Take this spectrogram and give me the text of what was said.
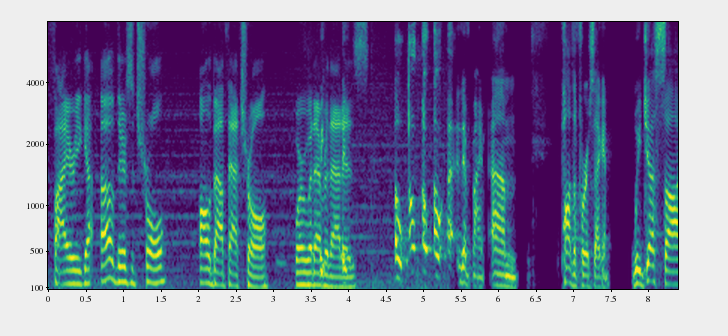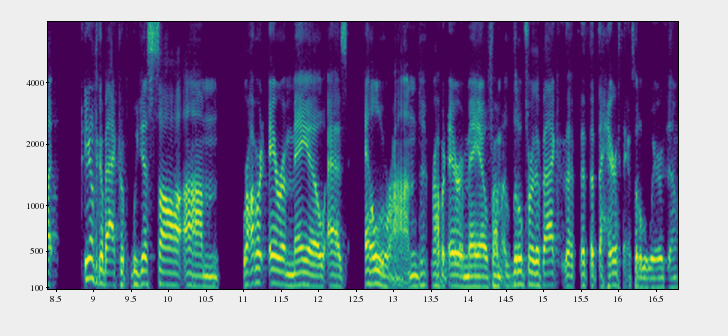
fiery guy. Oh, there's a troll. All about that troll or whatever that is. Oh, oh, oh, oh, uh, never mind. Um, pause it for a second. We just saw, you don't have to go back. We just saw um, Robert Aramayo as Elrond. Robert Aramayo from a little further back. The, the, the hair thing's a little weird, though.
